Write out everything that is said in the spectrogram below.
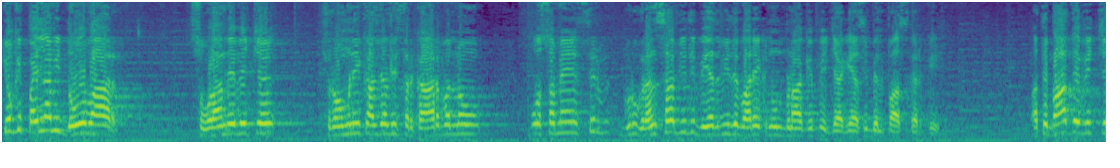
ਕਿਉਂਕਿ ਪਹਿਲਾਂ ਵੀ ਦੋ ਵਾਰ 16 ਦੇ ਵਿੱਚ ਸ਼੍ਰੋਮਣੀ ਅਕਾਲੀ ਦਲ ਦੀ ਸਰਕਾਰ ਵੱਲੋਂ ਉਸ ਸਮੇਂ ਸਿਰਫ ਗੁਰੂ ਗ੍ਰੰਥ ਸਾਹਿਬ ਜੀ ਦੀ ਬੇਅਦਬੀ ਦੇ ਬਾਰੇ ਕਾਨੂੰਨ ਬਣਾ ਕੇ ਭੇਜਿਆ ਗਿਆ ਸੀ, ਬਿੱਲ ਪਾਸ ਕਰਕੇ। ਅਤੇ ਬਾਅਦ ਦੇ ਵਿੱਚ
